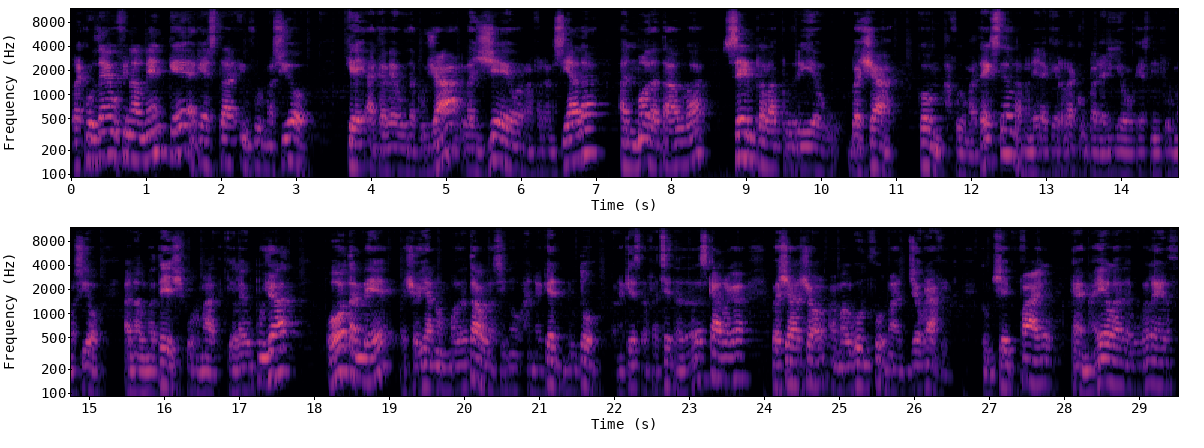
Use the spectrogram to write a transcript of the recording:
Recordeu, finalment, que aquesta informació que acabeu de pujar, la georreferenciada, en mode taula, sempre la podríeu baixar com a format Excel, de manera que recuperaríeu aquesta informació en el mateix format que l'heu pujat, o també, això ja no en mode taula, sinó en aquest botó, en aquesta fletxeta de descàrrega, baixar això amb algun format geogràfic, com Shapefile, KML, de Google Earth,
